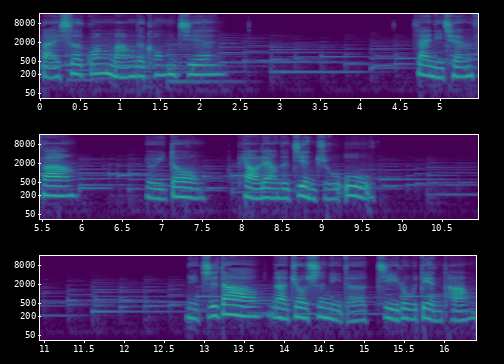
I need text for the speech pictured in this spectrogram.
白色光芒的空间，在你前方有一栋漂亮的建筑物，你知道那就是你的记录殿堂。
